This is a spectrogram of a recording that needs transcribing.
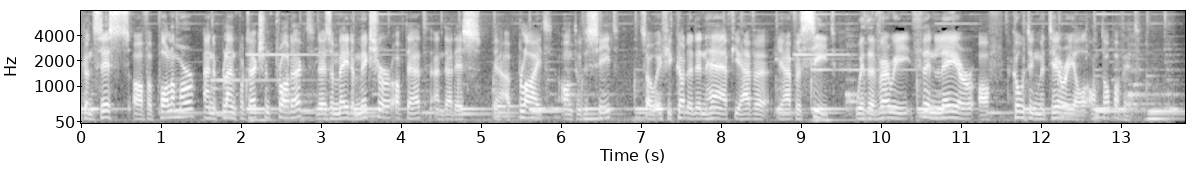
consists of a polymer and a plant protection product. There's a made a mixture of that and that is applied onto the seed. So if you cut it in half, you have, a, you have a seed with a very thin layer of coating material on top of it.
